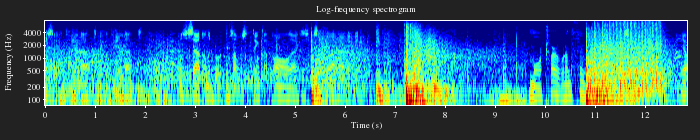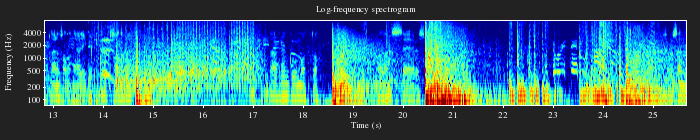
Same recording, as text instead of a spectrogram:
Yes, I can feel that, I can feel that. Og så ser jeg at andre folk kom sammen, så tenkte jeg at åh, det er ikke så spesielt å være her lenger. Mortar, hvordan funker det? Sånn. Ja, det er en sånn en. Jeg liker ikke helt sånne her. Det er vel en god måte å balansere spill. Artillery. Skal vi sende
